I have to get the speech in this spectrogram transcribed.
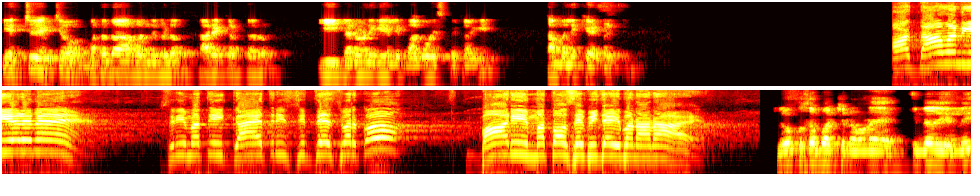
ಹೆಚ್ಚು ಹೆಚ್ಚು ಮತದಾರ ಬಂಧುಗಳು ಕಾರ್ಯಕರ್ತರು ಈ ಮೆರವಣಿಗೆಯಲ್ಲಿ ಭಾಗವಹಿಸಬೇಕಾಗಿ ತಮ್ಮಲ್ಲಿ ಕೇಳ್ಕೊಳ್ತೀನಿ और दावनगेरे में श्रीमती गायत्री सिद्धेश्वर को भारी मतों से विजयी बनाना है ಲೋಕಸಭಾ ಚುನಾವಣೆ ಹಿನ್ನೆಲೆಯಲ್ಲಿ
